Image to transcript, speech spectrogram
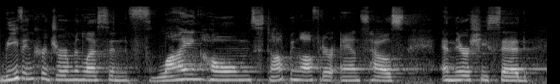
leaving her German lesson, flying home, stopping off at her aunt's house, and there she said,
